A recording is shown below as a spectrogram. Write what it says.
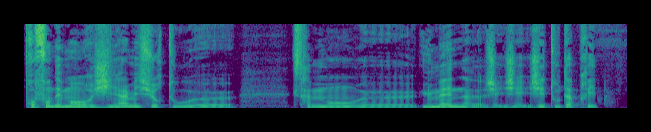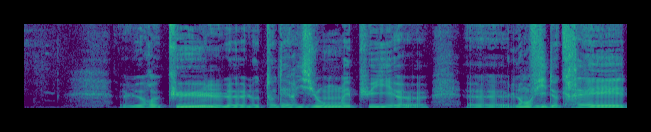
profondément originale, mais surtout extrêmement humaine. J'ai tout appris le recul, l'autodérision et puis l'envie de créer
